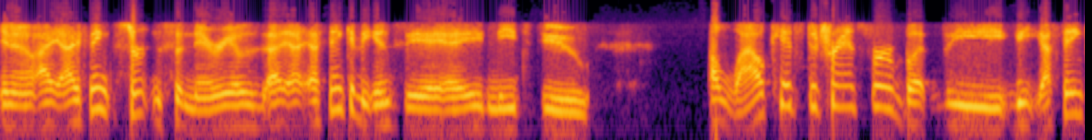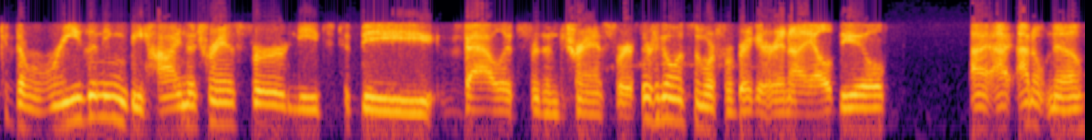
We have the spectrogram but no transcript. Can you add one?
you know, I, I think certain scenarios. I, I think the NCAA needs to allow kids to transfer, but the, the I think the reasoning behind the transfer needs to be valid for them to transfer. If they're going somewhere for a bigger NIL deal, I, I, I don't know.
